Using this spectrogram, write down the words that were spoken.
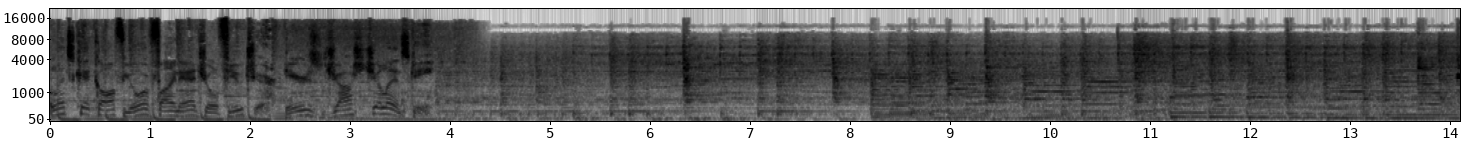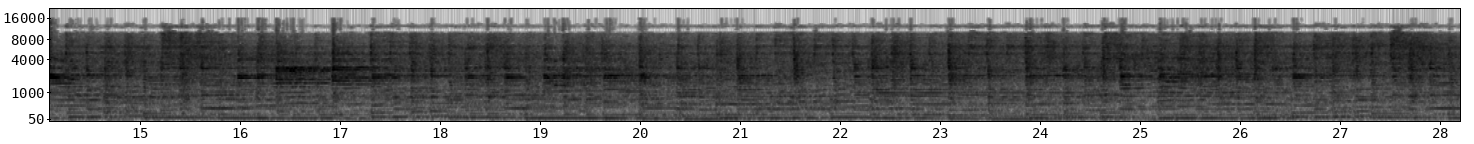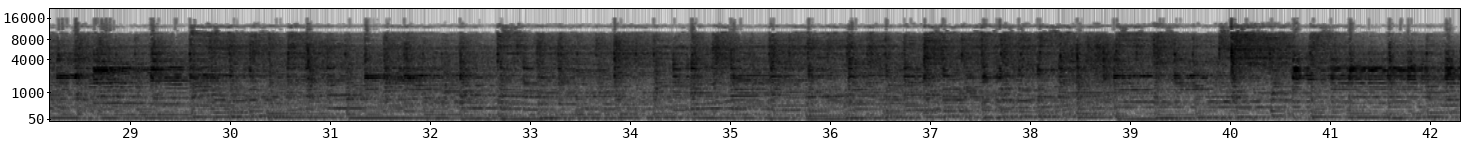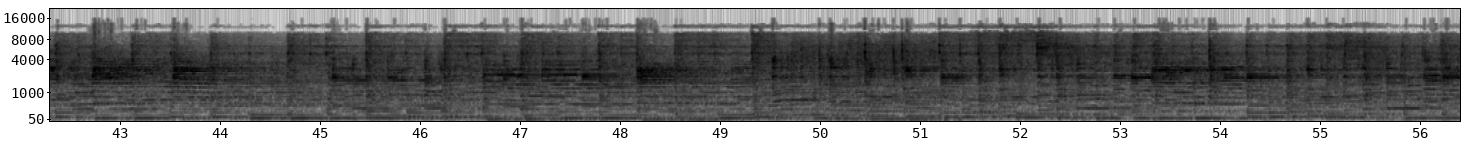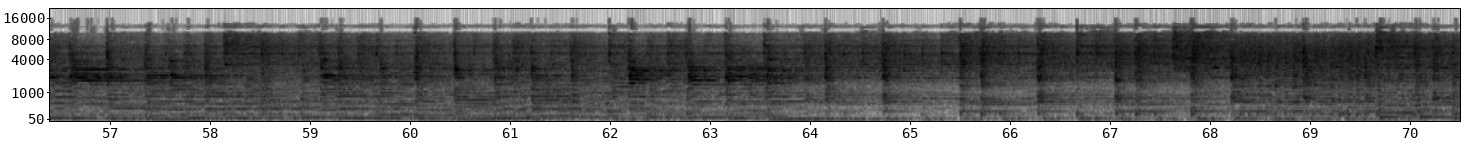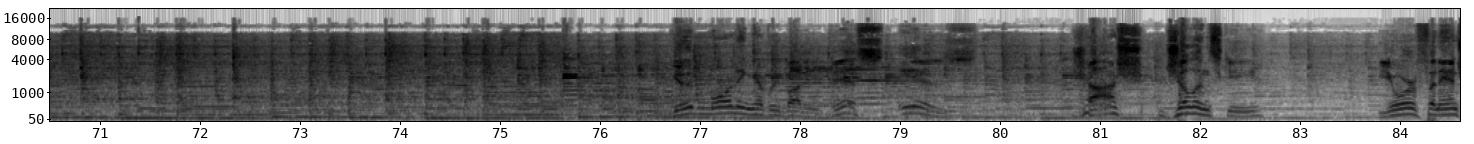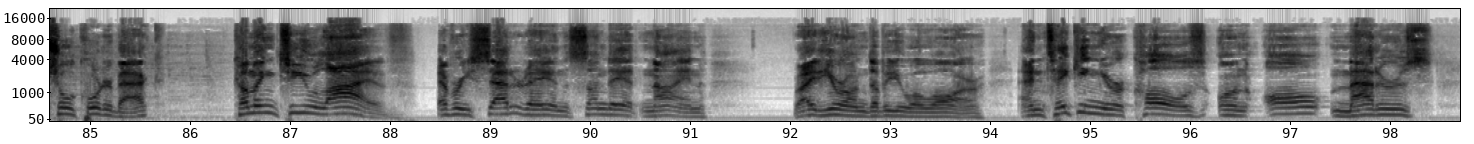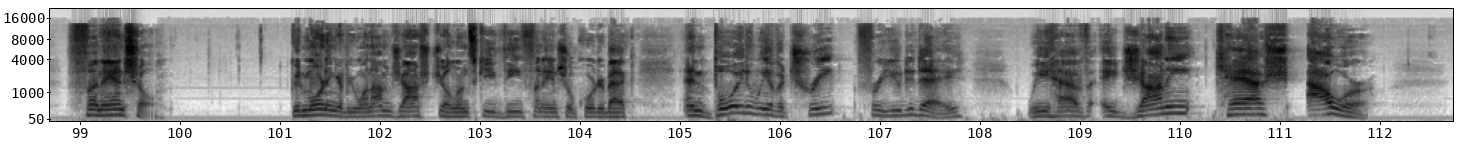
let's kick off your financial future. Here's Josh Jalinski. Morning, everybody. This is Josh Jalinski, your financial quarterback, coming to you live every Saturday and Sunday at 9, right here on WOR, and taking your calls on all matters financial. Good morning, everyone. I'm Josh Jalinski, the financial quarterback. And boy, do we have a treat for you today. We have a Johnny Cash hour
